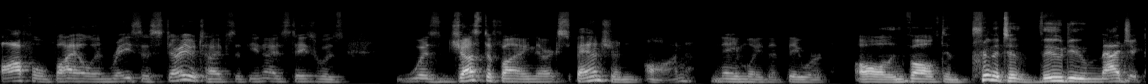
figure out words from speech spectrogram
awful, vile, and racist stereotypes that the United States was was justifying their expansion on, namely that they were all involved in primitive voodoo magic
